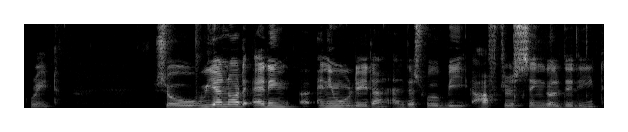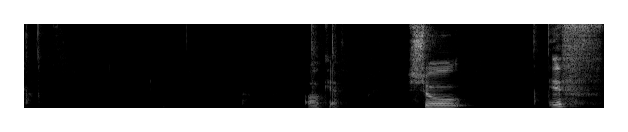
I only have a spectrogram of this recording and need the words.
great. So we are not adding uh, any more data and this will be after single delete. Okay. So if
